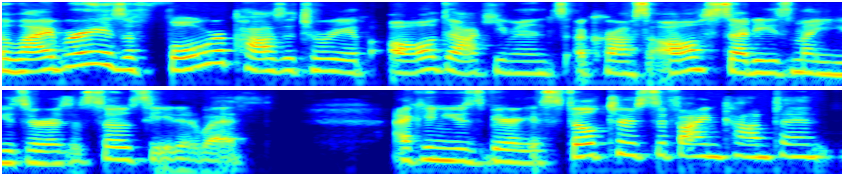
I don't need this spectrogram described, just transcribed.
The library is a full repository of all documents across all studies my user is associated with. I can use various filters to find content,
